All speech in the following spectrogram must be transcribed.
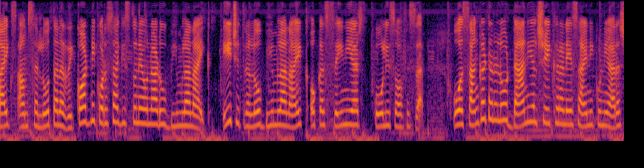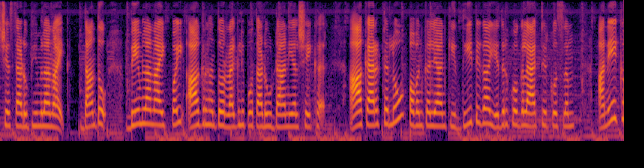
లైక్స్ అంశంలో తన రికార్డ్ని కొనసాగిస్తూనే ఉన్నాడు భీమ్లా నాయక్. ఈ చిత్రంలో భీమ్లా నాయక్ ఒక సీనియర్ పోలీస్ ఆఫీసర్. ఓ సంఘటనలో డానియల్ శేఖర్ అనే సైనికుణ్ణి అరెస్ట్ చేస్తాడు భీమ్లా నాయక్. దాంతో భీమ్లా నాయక్ పై ఆగ్రహంతో రగిలిపోతాడు డానియల్ శేఖర్. ఆ క్యారెక్టర్లో పవన్ కళ్యాణ్కి ధీటుగా ఎదుర్కోగల యాక్టర్ కోసం అనేక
